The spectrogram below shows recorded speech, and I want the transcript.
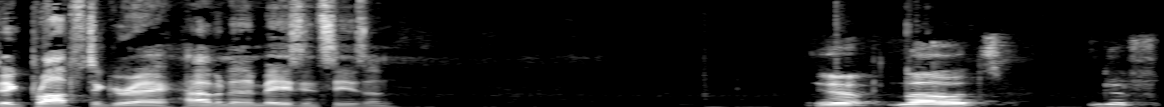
big props to Grae, having an amazing season. Yep. no, it's good. For,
